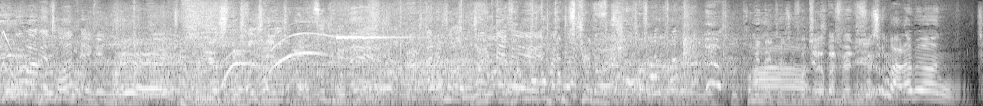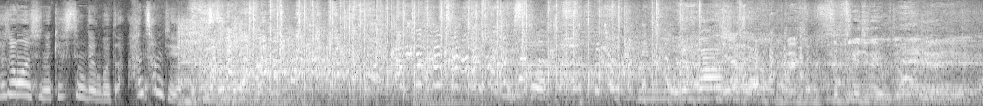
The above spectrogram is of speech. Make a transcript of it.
궁금하면 저한테 얘기해 주세요. 네. 저희 자리가 자꾸 없어지거든요. 아니, 저 궁금할 때는 좀 지켜주세요. 터미네이터 해주세요. 솔직히 말씀해 주세요. 솔직히 말하면 최정원 씨는 캐스팅된 거 한참 뒤에. 굉장히 좀 씁쓸해지네요, 그죠? 예, 예.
